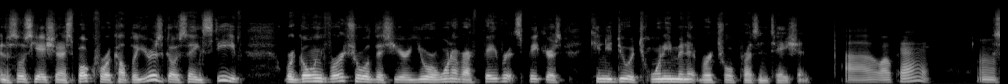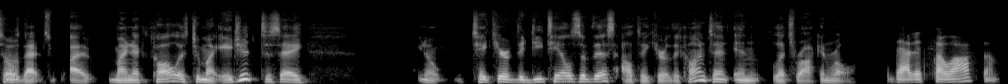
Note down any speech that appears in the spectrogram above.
an association I spoke for a couple of years ago saying, Steve, we're going virtual this year. You are one of our favorite speakers. Can you do a 20 minute virtual presentation? oh, okay. So Mhm. that's I, my next call is to my agent to say, you know, take care of the details of this. I'll take care of the content and let's rock and roll. that is so awesome.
